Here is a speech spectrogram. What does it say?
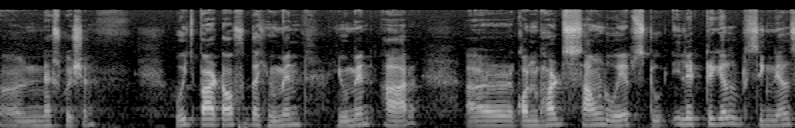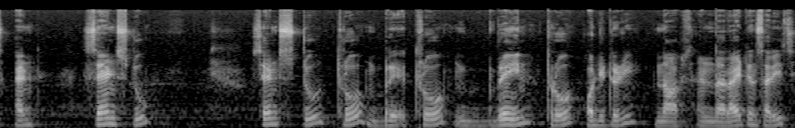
uh, next question. Which part of the human human are are converts sound waves to electrical signals and sends to sends to through bra- through brain through auditory nerves? And the right answer is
